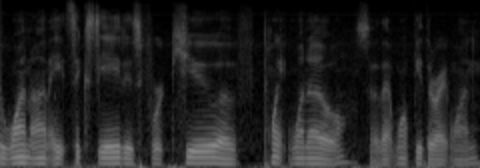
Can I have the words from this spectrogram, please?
The one on 868 is for Q of 0.10, so that won't be the right one.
